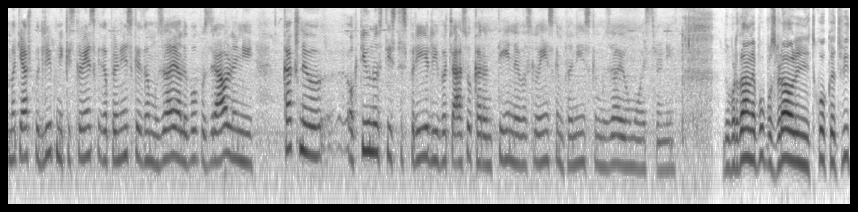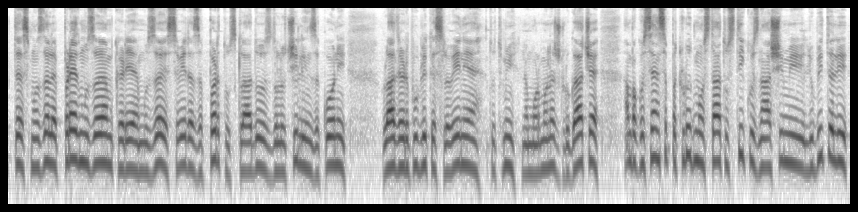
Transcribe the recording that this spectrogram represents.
Matjaž Podlipnik iz Slovenskega planinskega muzeja, lepo pozdravljeni. Kakšne aktivnosti ste sprejeli v času karantene v Slovenskem planinskem muzeju v Mojstrani? Dober dan, lepo pozdravljeni. Tako kot vidite, smo zdajle pred muzejem, ker je muzej seveda zaprt v skladu z določili in zakoni Vlade Republike Slovenije. Tudi mi ne moramo nič drugače, ampak vsem se pa trudimo ostati v stiku z našimi ljubitelji,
